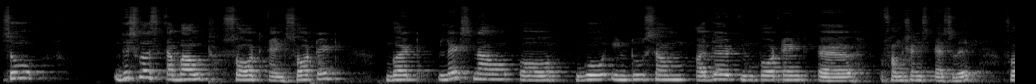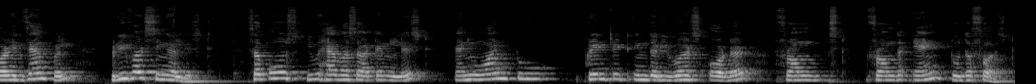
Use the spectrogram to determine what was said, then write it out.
So this was about sort and sorted but let's now uh, go into some other important uh, functions as well. For example reversing a list. Suppose you have a certain list and you want to print it in the reverse order from from the end to the first.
